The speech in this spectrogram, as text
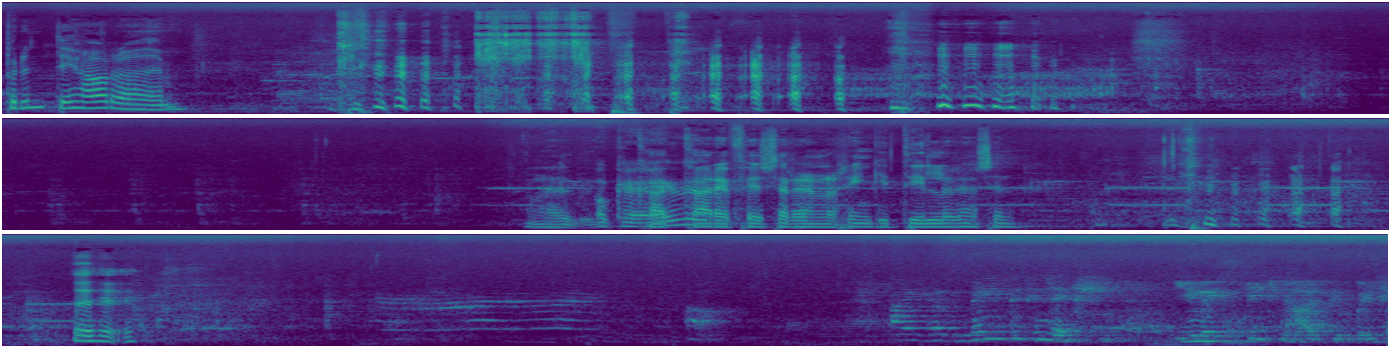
Brundi í hárið að þeim Ok. Ka Kari Fisser er hennar hringi dílarinn sinn I have made the connection. You may speak now if you wish.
